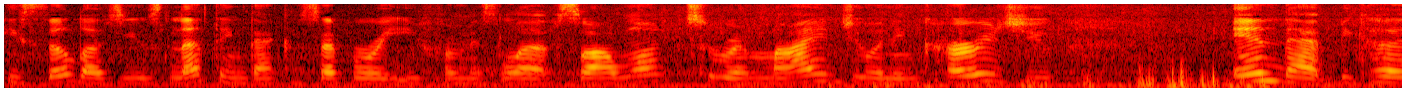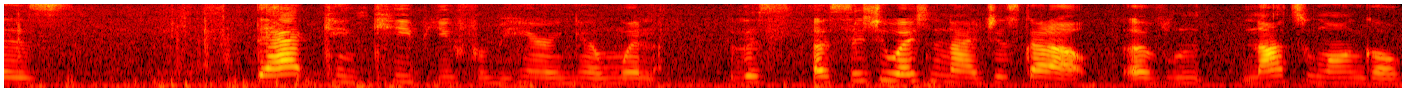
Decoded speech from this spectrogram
He still loves you. It's nothing that can separate you from his love. So I want to remind you and encourage you in that because that can keep you from hearing him when this a situation I just got out of not too long ago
